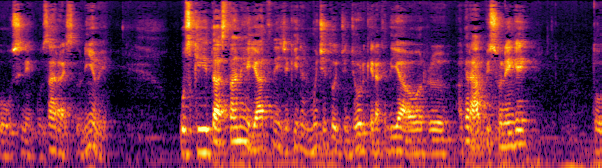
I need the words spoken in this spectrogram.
को उसने गुजारा इस दुनिया में, उसकी दास्तान हयात ने यकीनन मुझे तो झंझोड़ के रख दिया और अगर आप भी सुनेंगे तो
